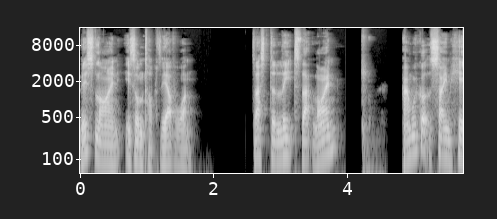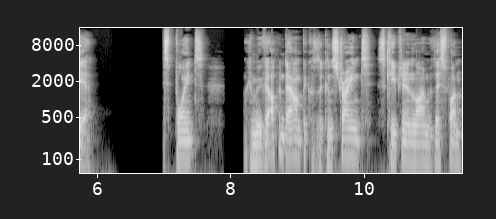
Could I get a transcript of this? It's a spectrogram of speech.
this line is on top of the other one. So let's delete that line. And we've got the same here. This point, I can move it up and down because the constraint is keeping it in line with this one,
